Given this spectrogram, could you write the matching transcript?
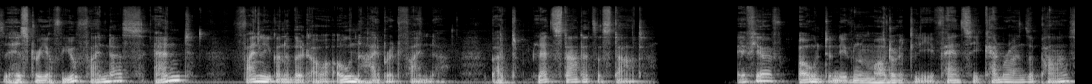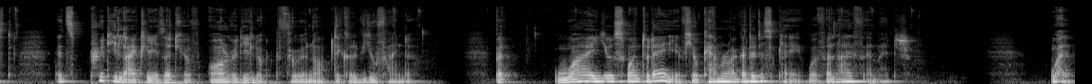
the history of viewfinders, and finally gonna build our own hybrid finder. But let's start at the start. If you have owned an even moderately fancy camera in the past, it's pretty likely that you have already looked through an optical viewfinder. Why use one today if your camera got a display with a live image? Well,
